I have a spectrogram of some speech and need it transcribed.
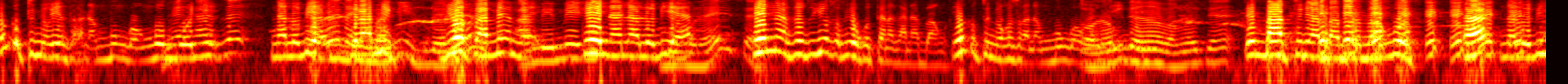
Ekotumbi oyo ezala na mbongo yango boni nalobi yoka eh, eh, meme te nalobi eh, te nazoto yoka bi okotanaka na bango. Yokotumbi yango ezala na mbongo yango oh, te bato na babango nalobi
